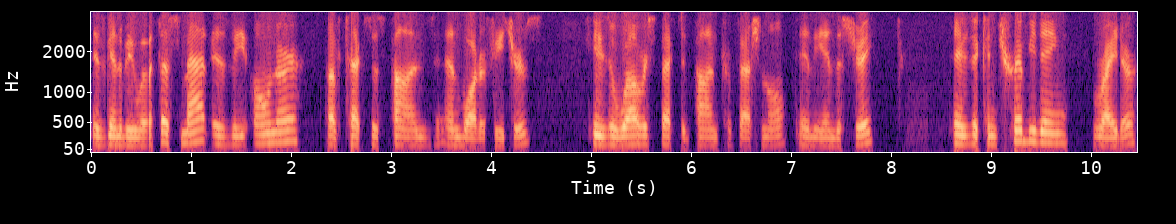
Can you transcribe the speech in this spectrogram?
is going to be with us. Matt is the owner of Texas Ponds and Water Features. He's a well respected pond professional in the industry. He's a contributing writer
